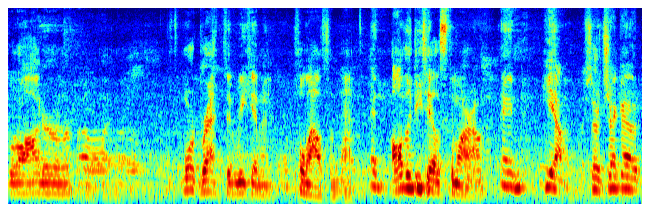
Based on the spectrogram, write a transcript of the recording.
broader, uh, more breadth that we can pull out from that. And all the details tomorrow. And yeah, so check out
